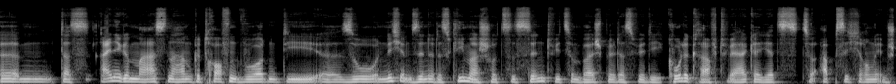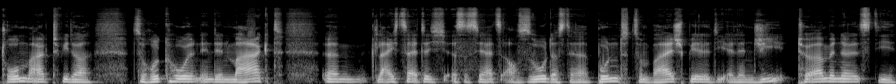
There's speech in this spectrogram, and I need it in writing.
ähm, dass einige Maßnahmen getroffen wurden, die äh, so nicht im Sinne des Klimaschutzes sind, wie zum Beispiel, dass wir die Kohlekraftwerke jetzt zur Absicherung im Strommarkt wieder zurückholen in den Markt. Ähm, gleichzeitig ist es ja jetzt auch so, dass der Bund zum Beispiel die LNG-Terminals, die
